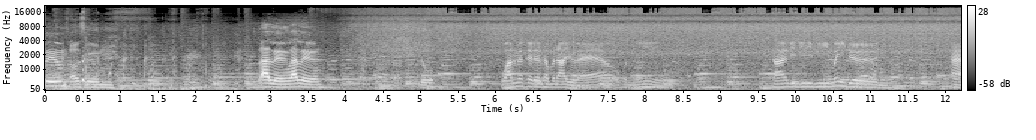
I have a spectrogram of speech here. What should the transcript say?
ซึมเราซึมล่าเริงล่าเริงดูวันไม่เคยเดินธรรมดาอยู่แล้ว คนนี้ ทางดีๆ มีไม่เดิน อ่า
